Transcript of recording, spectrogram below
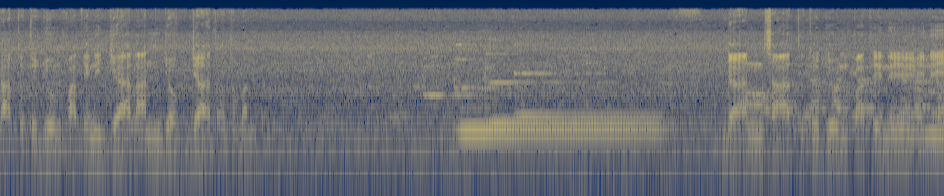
174 ini jalan Jogja teman-teman dan 174 ini ini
